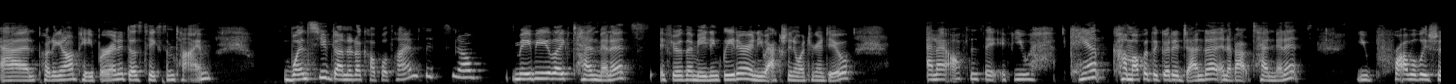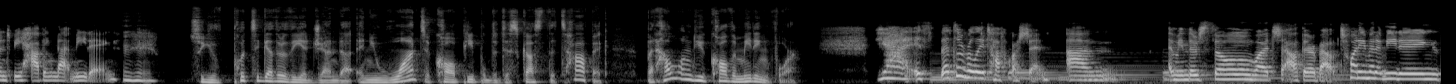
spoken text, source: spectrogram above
and putting it on paper, and it does take some time. Once you've done it a couple times, it's, you know, maybe like 10 minutes if you're the meeting leader and you actually know what you're going to do. And I often say if you can't come up with a good agenda in about 10 minutes, you probably shouldn't be having that meeting. Mm-hmm. So you've put together the agenda and you want to call people to discuss the topic, but how long do you call the meeting for? Yeah, it's that's a really tough question. Um, I mean, there's so much out there about 20 minute meetings,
